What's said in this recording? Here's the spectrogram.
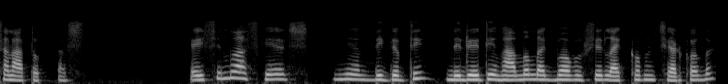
স্নাতক পাস এই ছিল আজকের বিজ্ঞপ্তি। ভিডিওটি ভালো লাগবে অবশ্যই লাইক করবেন শেয়ার করবেন।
